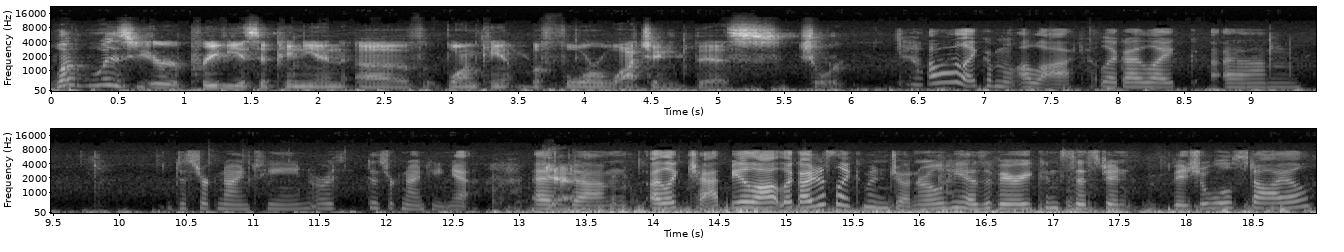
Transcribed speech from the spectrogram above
what was your previous opinion of Blomkamp before watching this short? Oh, I like him a lot. Like I like um, District 19 or District 19, yeah. And Yeah. um, I like Chappie a lot. Like I just like him in general. He has a very consistent visual style.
